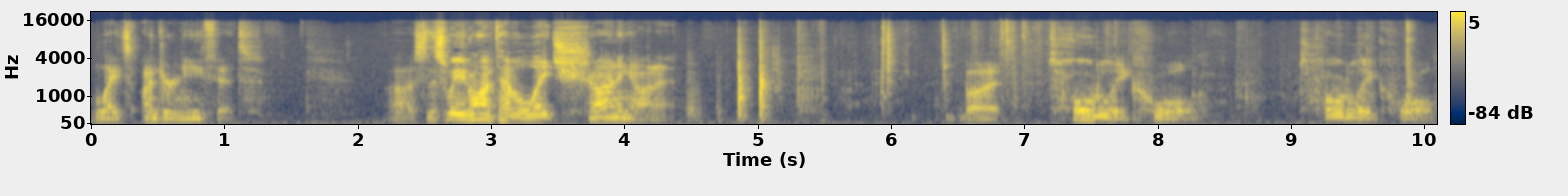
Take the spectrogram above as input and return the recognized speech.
lights underneath it. Uh, so this way you don't have to have a light shining on it. But totally cool. Totally cool.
